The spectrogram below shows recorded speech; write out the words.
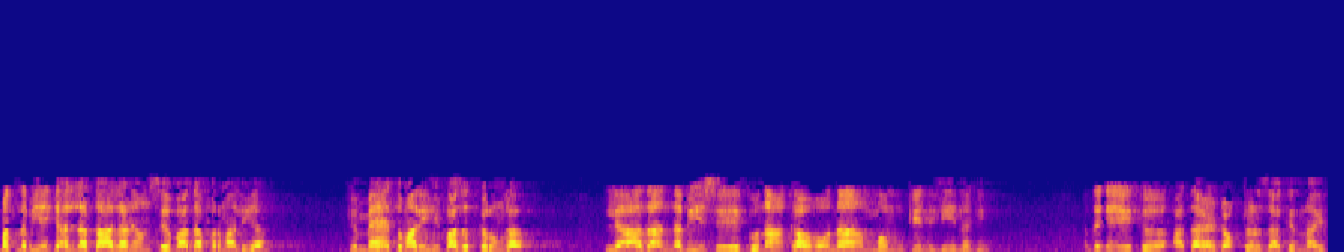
मतलब ये कि अल्लाह ताला ने उनसे वादा फरमा लिया कि मैं तुम्हारी हिफाजत करूँगा। लिहाजा नबी से गुनाह का होना मुमकिन ही नहीं। अब देखें, एक आता है डॉक्टर जाकिर नाइक।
